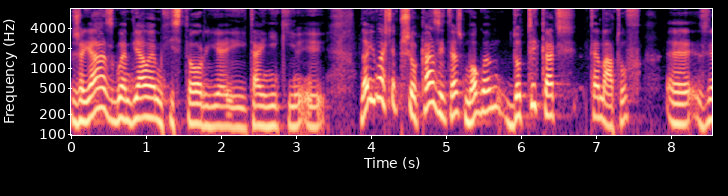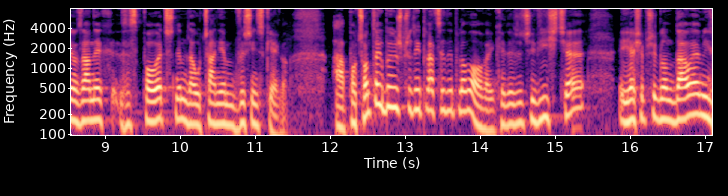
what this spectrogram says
że ja zgłębiałem historię i tajniki. No i właśnie przy okazji też mogłem dotykać tematów y, związanych ze społecznym nauczaniem Wyszyńskiego. A początek był już przy tej pracy dyplomowej, kiedy rzeczywiście ja się przyglądałem i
